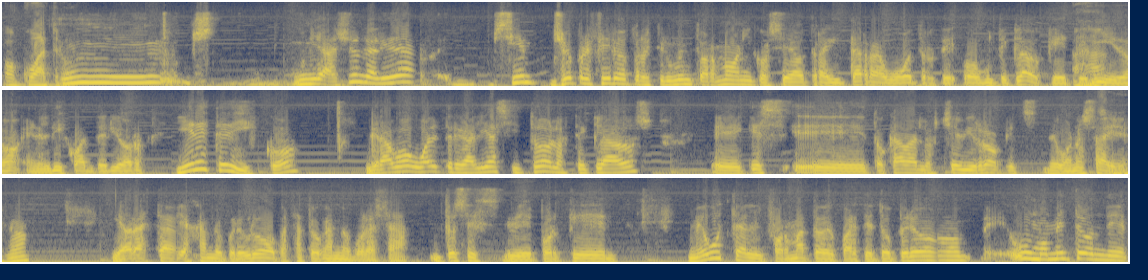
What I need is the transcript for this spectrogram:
¿O cuatro? Mm, mira, yo en realidad siempre, yo prefiero otro instrumento armónico, sea otra guitarra u otro o un teclado que he tenido en el disco anterior. Y en este disco grabó Walter Galeazzi todos los teclados eh, que es, tocaban los Chevy Rockets de Buenos Aires, ¿no? y ahora está viajando por Europa, está tocando por allá. Entonces, eh, porque me gusta el formato de cuarteto, pero eh, hubo un momento donde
